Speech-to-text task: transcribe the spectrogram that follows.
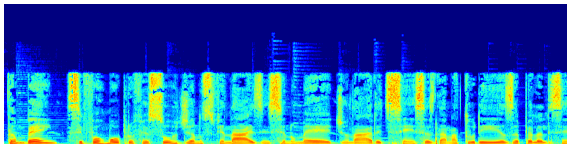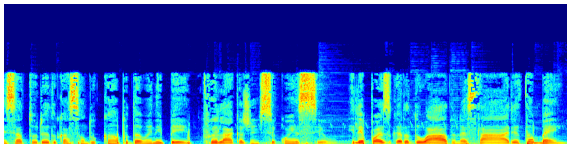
também se formou professor de anos finais ensino médio na área de ciências da natureza pela licenciatura em educação do campo da UNB. Foi lá que a gente se conheceu. Ele é pós-graduado nesta área também.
